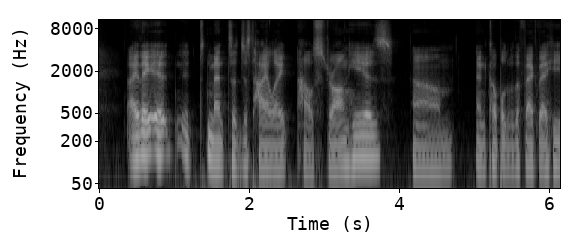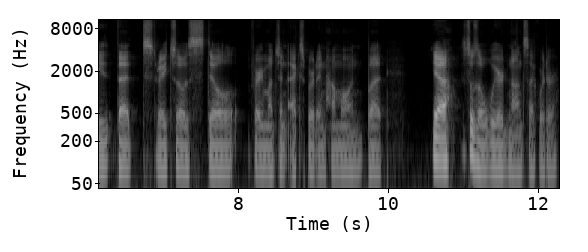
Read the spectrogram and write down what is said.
I think it it's meant to just highlight how strong he is, um, and coupled with the fact that he that Straizo is still very much an expert in Hamon, but. Yeah, this was a weird non sequitur.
